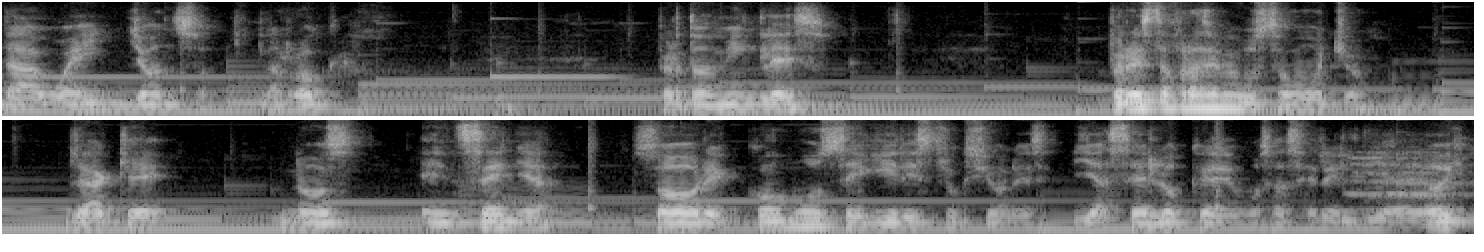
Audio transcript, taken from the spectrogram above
Dwayne Johnson, La Roca. Perdón mi inglés, pero esta frase me gustó mucho, ya que nos enseña sobre cómo seguir instrucciones y hacer lo que debemos hacer el día de hoy.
